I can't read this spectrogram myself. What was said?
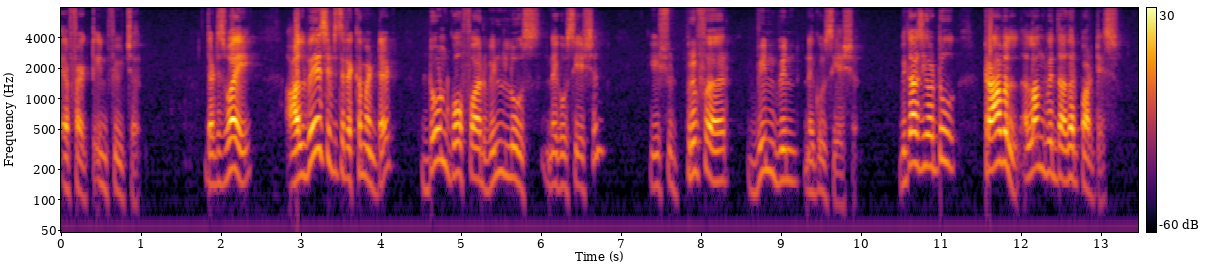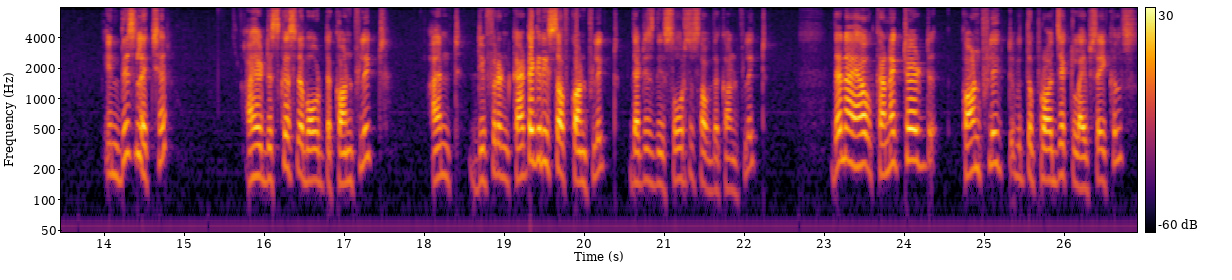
effect in future. That is why always it is recommended do not go for win lose negotiation, you should prefer win win negotiation because you have to travel along with the other parties. In this lecture I have discussed about the conflict and different categories of conflict that is the sources of the conflict. Then I have connected conflict with the project life cycles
